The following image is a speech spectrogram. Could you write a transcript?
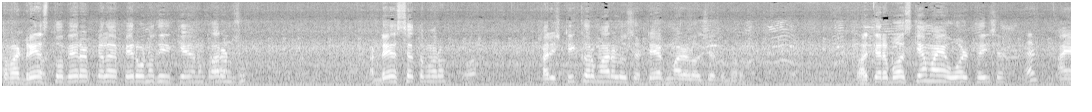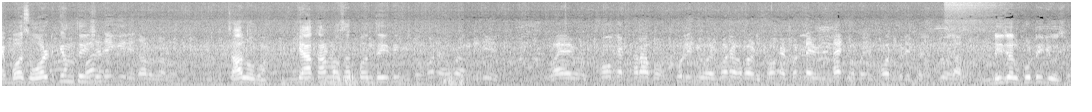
તમે ડ્રેસ તો પહેરે પહેલાં પહેરો નથી કે એનું કારણ શું? આ ડ્રેસ છે તમારો? ખાલી સ્ટીકર મારેલું છે ટેગ મારેલો છે તમારો. અત્યારે બસ કેમ અહીંયા વોલ્ટ થઈ છે? હે? અહીંયા બસ વોલ્ટ કેમ થઈ છે? બંધ થઈ ગઈ હતી ચાલુ પણ. ક્યાં કારણોસર બંધ થઈ હતી? નાખ્યો ડીઝલ ખૂટી ગયું છે.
